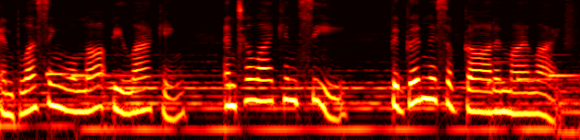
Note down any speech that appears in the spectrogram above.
and blessing will not be lacking until I can see the goodness of God in my life.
